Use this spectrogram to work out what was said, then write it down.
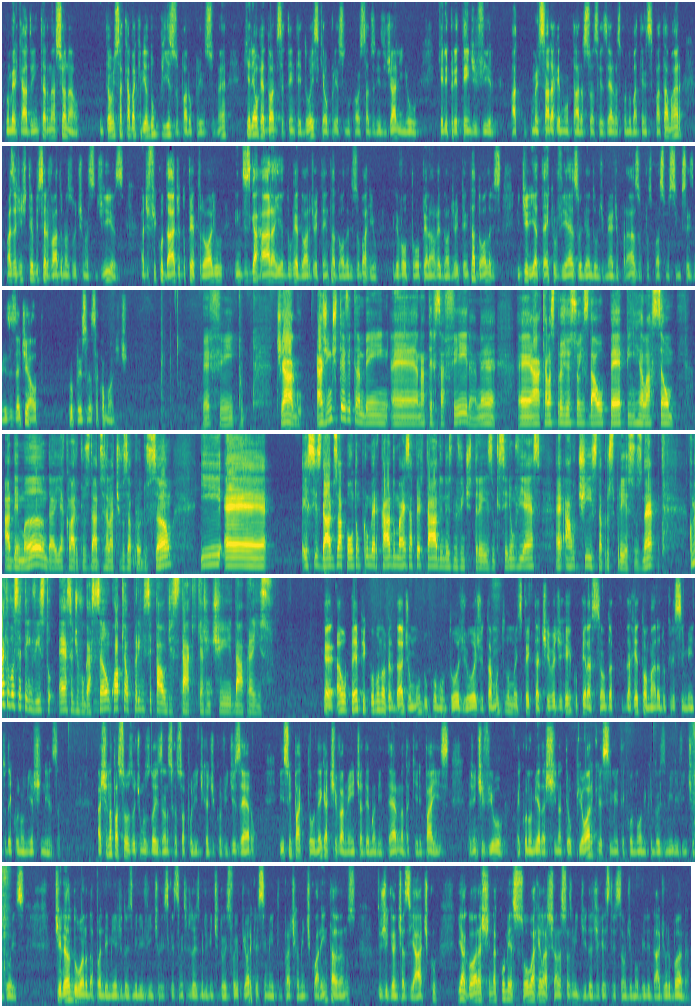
no mercado internacional. Então isso acaba criando um piso para o preço, né? Que ele é ao redor de 72, que é o preço no qual os Estados Unidos já alinhou que ele pretende vir a começar a remontar as suas reservas quando bater nesse patamar, mas a gente tem observado nos últimos dias a dificuldade do petróleo em desgarrar aí do redor de 80 dólares o barril. Ele voltou a operar ao redor de 80 dólares e diria até que o viés, olhando de médio prazo para os próximos 5, 6 meses, é de alta para o preço dessa commodity. Perfeito. Tiago, a gente teve também é, na terça-feira, né, é, aquelas projeções da OPEP em relação à demanda, e é claro que os dados relativos à produção, e é, esses dados apontam para o mercado mais apertado em 2023, o que seria um viés é, altista para os preços, né? Como é que você tem visto essa divulgação? Qual que é o principal destaque que a gente dá para isso? É, a OPEP, como na verdade o mundo como um todo hoje está muito numa expectativa de recuperação da, da, retomada do crescimento da economia chinesa. A China passou os últimos dois anos com a sua política de Covid zero, isso impactou negativamente a demanda interna daquele país. A gente viu a economia da China ter o pior crescimento econômico em 2022, tirando o ano da pandemia de 2020, esse crescimento de 2022 foi o pior crescimento em praticamente 40 anos do gigante asiático, e agora a China começou a relaxar as suas medidas de restrição de mobilidade urbana.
